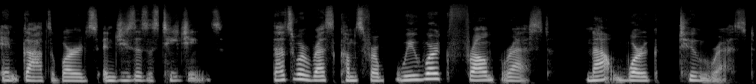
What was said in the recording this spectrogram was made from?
in God's words and Jesus' teachings? That's where rest comes from. We work from rest, not work to rest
